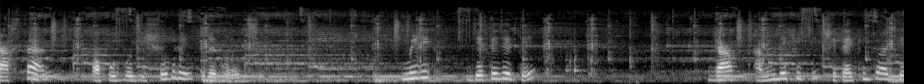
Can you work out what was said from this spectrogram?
রাস্তার অপূর্ব দৃশ্যগুলোই তুলে ধরেছি। মিরিক যেতে যেতে যা আমি দেখেছি, সেটাই কিন্তু আজকে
